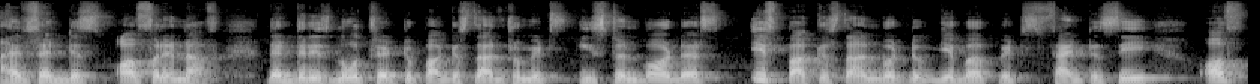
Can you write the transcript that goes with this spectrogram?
I have said this often enough that there is no threat to Pakistan from its eastern borders if Pakistan were to give up its fantasy of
